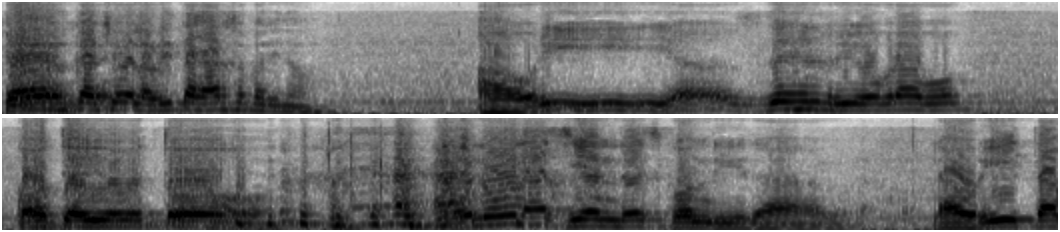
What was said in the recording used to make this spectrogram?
¿Qué? Un cacho de Laurita Garza, padrino. A orillas del río Bravo, ¿cómo te Beto? en una hacienda escondida. Laurita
